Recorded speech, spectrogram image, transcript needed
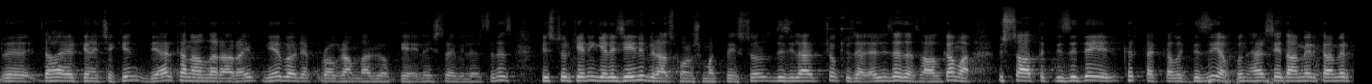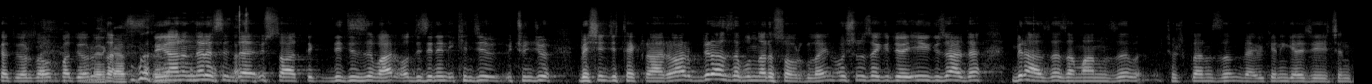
ve daha erkene çekin. Diğer kanalları arayıp niye böyle programlar yok diye eleştirebilirsiniz. Biz Türkiye'nin geleceğini biraz konuşmakta istiyoruz. Diziler çok güzel. Elinize de sağlık ama 3 saatlik dizi değil 40 dakikalık dizi yapın. Her şeyde Amerika Amerika diyoruz, Avrupa diyoruz da dünyanın neresinde 3 saatlik bir dizi var. O dizinin ikinci, üçüncü, beşinci tekrarı var. Biraz da bunları sorgulayın. Hoşunuza gidiyor, iyi güzel de biraz da zamanınızı çocuklarınızın ve ülkenin geleceği için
